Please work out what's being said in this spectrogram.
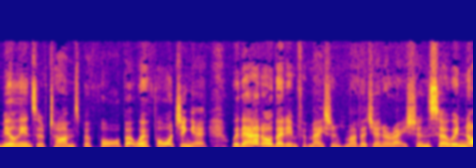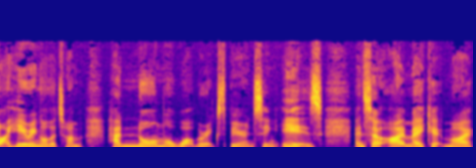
millions of times before. But we're forging it without all that information from other generations. So we're not hearing all the time how normal what we're experiencing is. And so I make it my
